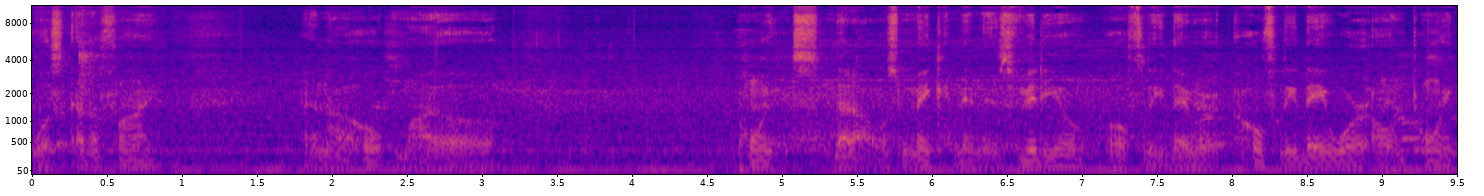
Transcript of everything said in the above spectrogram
was edifying, and I hope my uh, points that I was making in this video, hopefully they were hopefully they were on point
